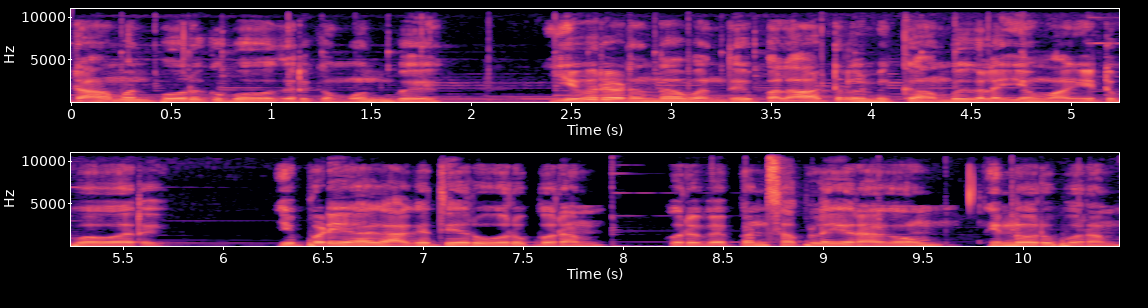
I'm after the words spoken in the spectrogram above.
ராமன் போருக்கு போவதற்கு முன்பு இவரிடம்தான் வந்து பல ஆற்றல் மிக்க அம்புகளையும் வாங்கிட்டு போவார். இப்படியாக அகத்தியர் ஒரு புறம் ஒரு வெப்பன் சப்ளையராகவும் இன்னொரு புறம்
